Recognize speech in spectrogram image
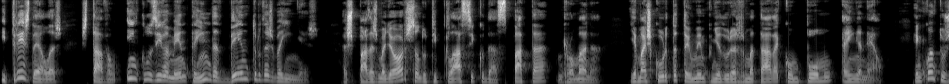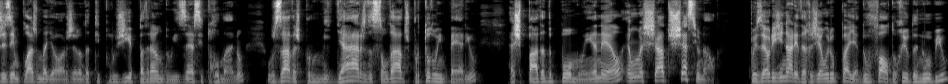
e três delas estavam inclusivamente ainda dentro das bainhas. As espadas maiores são do tipo clássico da spata romana, e a mais curta tem uma empunhadura rematada com pomo em anel. Enquanto os exemplares maiores eram da tipologia padrão do exército romano, usadas por milhares de soldados por todo o Império, a espada de pomo em anel é um achado excepcional, pois é originária da região europeia do Val do Rio Danúbio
